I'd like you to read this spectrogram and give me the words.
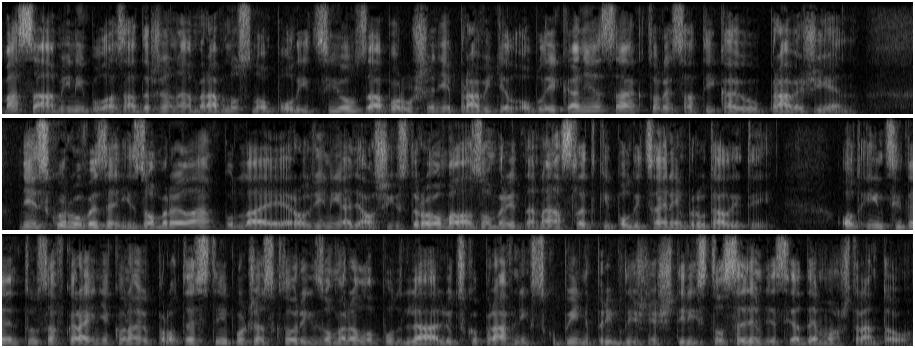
Masa Amini bola zadržaná mravnostnou políciou za porušenie pravidel obliekania sa, ktoré sa týkajú práve žien. Neskôr vo väzení zomrela, podľa jej rodiny a ďalších zdrojov mala zomrieť na následky policajnej brutality. Od incidentu sa v krajine konajú protesty, počas ktorých zomrelo podľa ľudskoprávnych skupín približne 470 demonstrantov.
